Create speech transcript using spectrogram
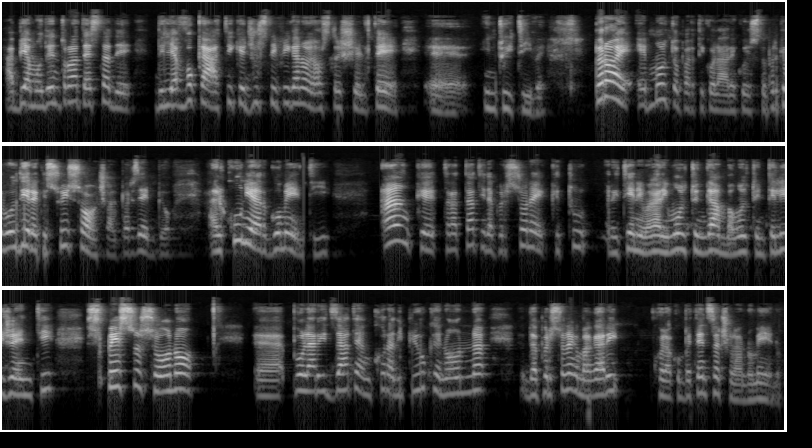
abbiamo dentro la testa de, degli avvocati che giustificano le nostre scelte eh, intuitive. Però è, è molto particolare questo, perché vuol dire che sui social, per esempio, alcuni argomenti anche trattati da persone che tu ritieni magari molto in gamba, molto intelligenti, spesso sono eh, polarizzate ancora di più che non da persone che magari quella competenza ce l'hanno meno.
